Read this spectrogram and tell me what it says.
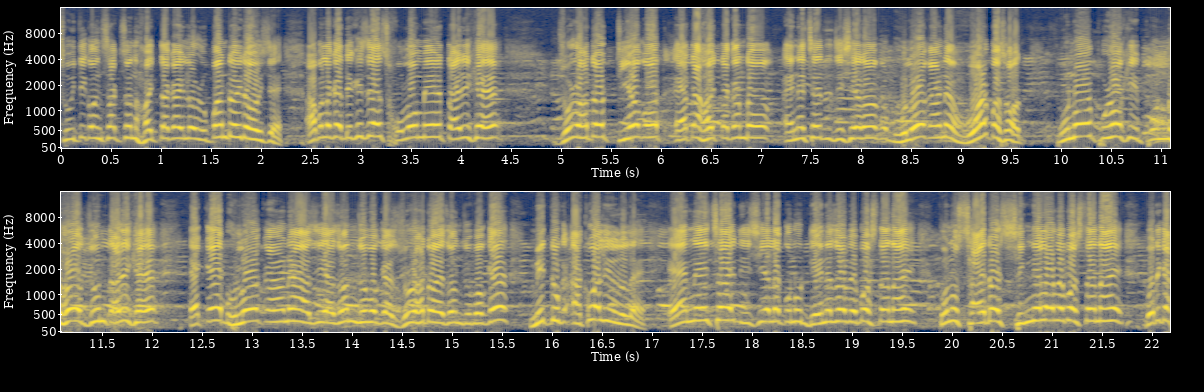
চুইটি কনষ্ট্ৰাকশ্যন হত্যাকাৰীলৈ ৰূপান্তৰিত হৈছে। আপোনালোকে দেখিছে ষোল্ল মে' তাৰিখে যোৰহাটৰ তিয়কত এটা হত্যাকাণ্ড এন এইচ ডি চি এলৰ ভুলৰ কাৰণে হোৱাৰ পাছত পুনৰ পৰহি পোন্ধৰ জুন তাৰিখে একে ভুলৰ কাৰণে আজি এজন যুৱকে যোৰহাটৰ এজন যুৱকে মৃত্যুক আঁকোৱালি ল'লে। N H I D C এলে কোনো ড্ৰেইনেজৰ ব্যৱস্থা নাই কোনো ছাইডৰ ছিগনেলৰ ব্যৱস্থা নাই। গতিকে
